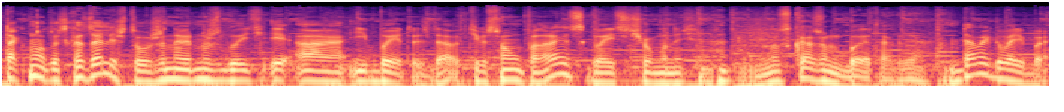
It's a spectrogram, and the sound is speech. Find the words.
так много сказали, что уже, наверное, нужно говорить и А, и Б. То есть, да, тебе самому понравится говорить, с чего мы начинаем? Ну, скажем, Б тогда. Давай говори Б.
